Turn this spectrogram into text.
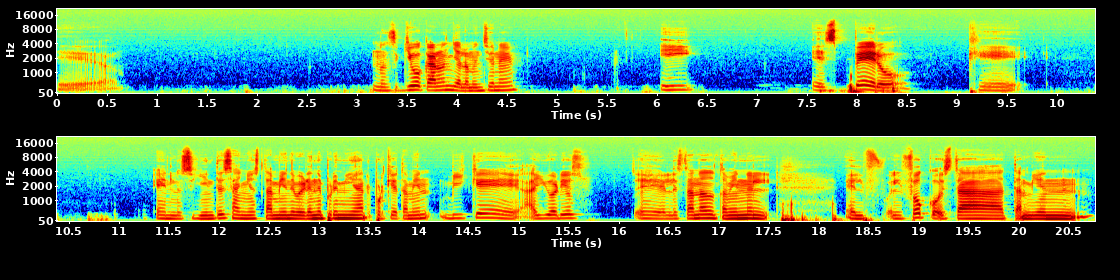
eh, no se equivocaron, ya lo mencioné. Y espero que en los siguientes años también deberían de premiar, porque también vi que hay usuarios eh, le están dando también el, el, el, foco, está también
